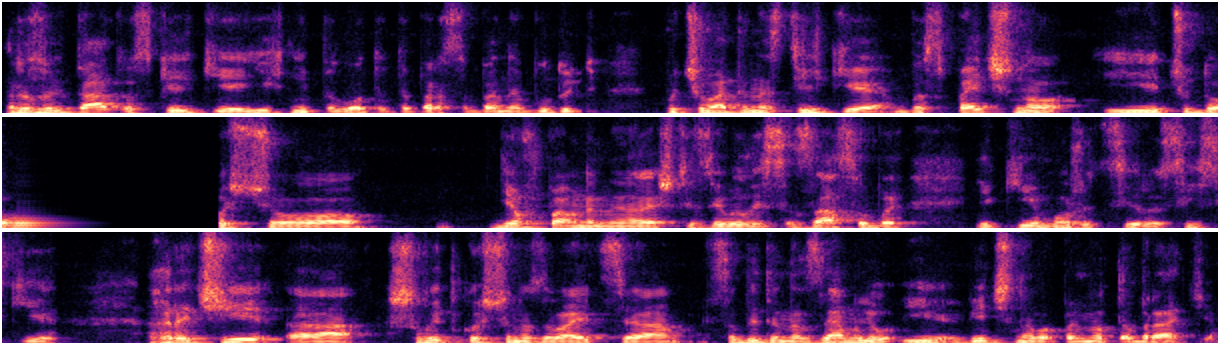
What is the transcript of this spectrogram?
результат, оскільки їхні пілоти тепер себе не будуть почувати настільки безпечно і чудово, що я впевнений, нарешті з'явилися засоби, які можуть ці російські грачі е, швидко, що називається, садити на землю і вічного поймета браття.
